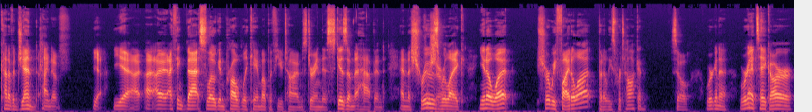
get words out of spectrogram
Kind of agenda. Kind of. Yeah. Yeah, I, I, I think that slogan probably came up a few times during this schism that happened. And the shrews sure. were like, you know what? Sure, we fight a lot, but at least we're talking. So we're gonna we're gonna take our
